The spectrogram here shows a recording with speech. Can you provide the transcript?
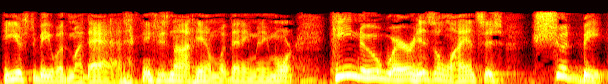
he used to be with my dad. He's not him with him anymore. He knew where his alliances should be.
